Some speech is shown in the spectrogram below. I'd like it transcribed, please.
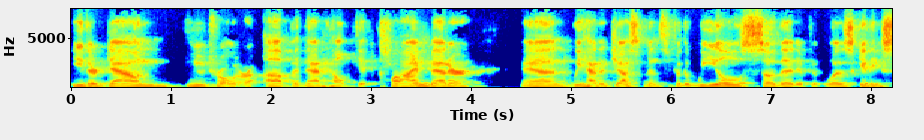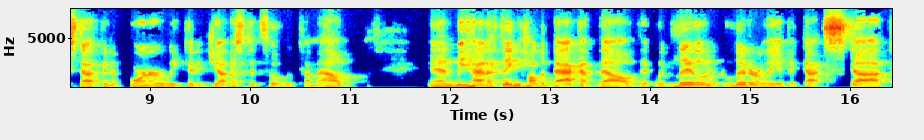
either down, neutral, or up, and that helped it climb better. And we had adjustments for the wheels so that if it was getting stuck in a corner, we could adjust it so it would come out. And we had a thing called a backup valve that would literally, literally, if it got stuck,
